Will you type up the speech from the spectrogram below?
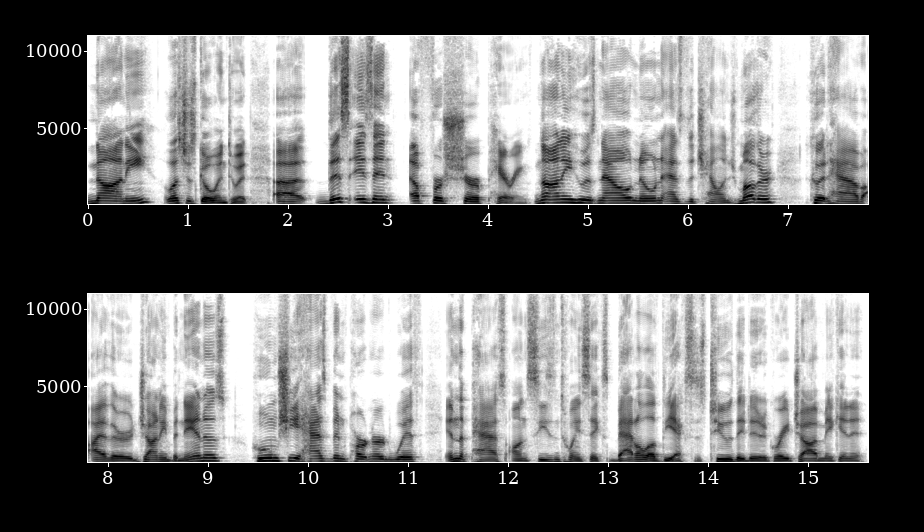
Nany, let's just go into it. Uh, this isn't a for sure pairing. Nany, who is now known as the challenge mother, could have either Johnny Bananas, whom she has been partnered with in the past on season 26 Battle of the X's 2. They did a great job making it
